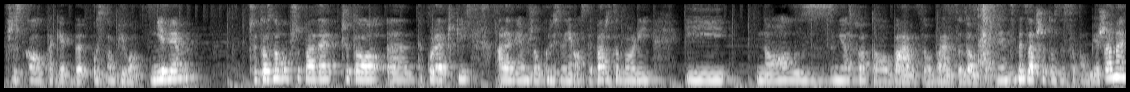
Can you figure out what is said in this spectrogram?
wszystko tak jakby ustąpiło. Nie wiem, czy to znowu przypadek, czy to te kuleczki, ale wiem, że ugryzienie osy bardzo boli i no zniosła to bardzo, bardzo dobrze. Więc my zawsze to ze sobą bierzemy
